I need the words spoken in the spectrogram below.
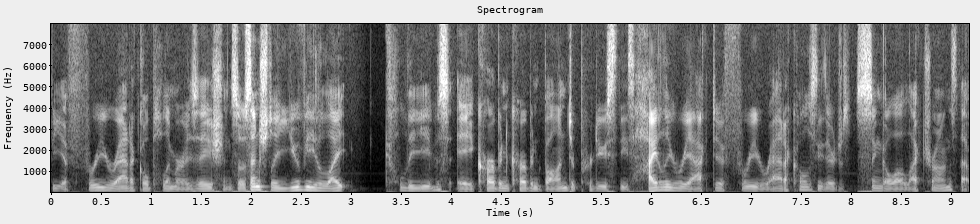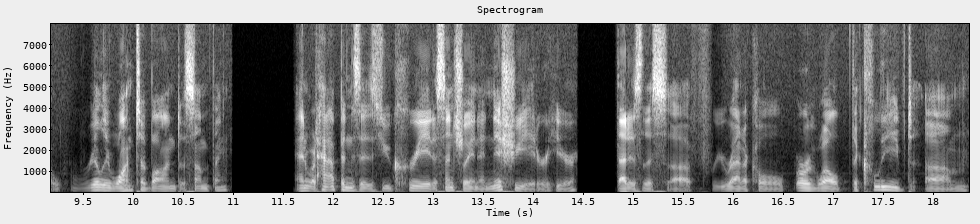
via free radical polymerization, so essentially UV light cleaves a carbon carbon bond to produce these highly reactive free radicals. These are just single electrons that really want to bond to something. And what happens is you create essentially an initiator here that is this uh, free radical, or well, the cleaved um,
